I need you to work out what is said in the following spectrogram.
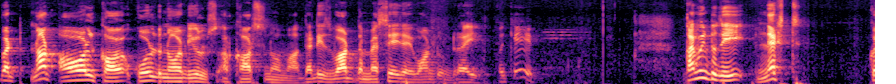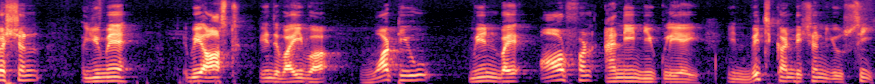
but not all cold nodules are carcinoma. That is what the message I want to drive okay. Coming to the next question you may be asked in the viva what you mean by orphan Annie nuclei in which condition you see?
